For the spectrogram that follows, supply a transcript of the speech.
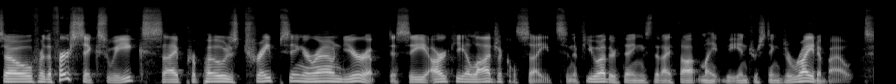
So, for the first six weeks, I proposed traipsing around Europe to see archaeological sites and a few other things that I thought might be interesting to write about.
